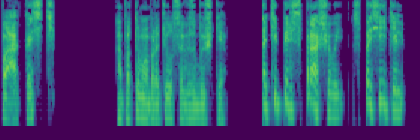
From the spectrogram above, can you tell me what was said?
«Пакость!» А потом обратился к Збышке. «А теперь спрашивай, спаситель,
